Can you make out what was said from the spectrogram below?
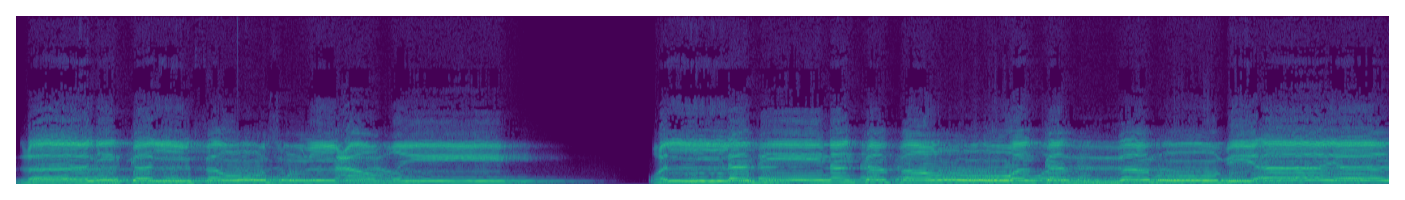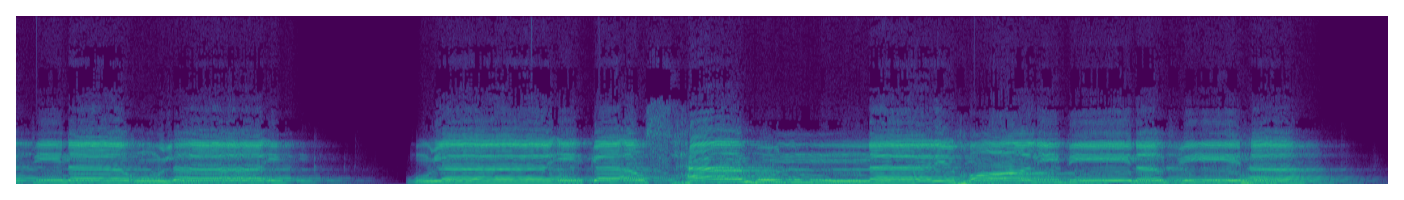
ذلك الفوز العظيم. والذين كفروا وكذبوا بآياتنا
